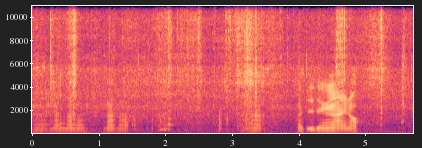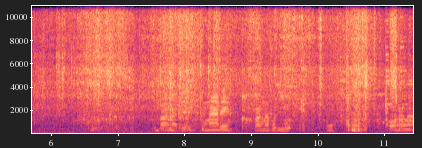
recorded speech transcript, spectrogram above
อ่านั่นนะครับนะฮะจะง่ายเนาะฟังหน้าด้ข้างหน้าด้ฟังหน้าพอดีบ่ของข้างหน้า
